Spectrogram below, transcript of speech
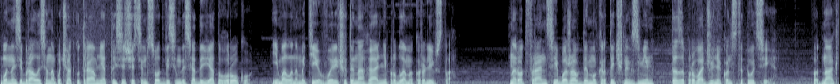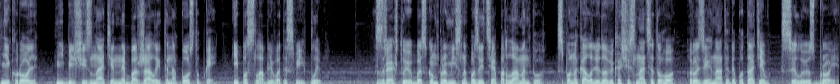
Вони зібралися на початку травня 1789 року і мали на меті вирішити нагальні проблеми королівства. Народ Франції бажав демократичних змін та запровадження конституції. Однак ні король, ні більшість знаті не бажали йти на поступки і послаблювати свій вплив. Зрештою, безкомпромісна позиція парламенту спонукала Людовіка XVI розігнати депутатів силою зброї.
